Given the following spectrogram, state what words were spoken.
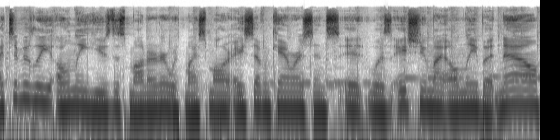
I typically only use this monitor with my smaller A7 camera since it was HDMI only, but now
